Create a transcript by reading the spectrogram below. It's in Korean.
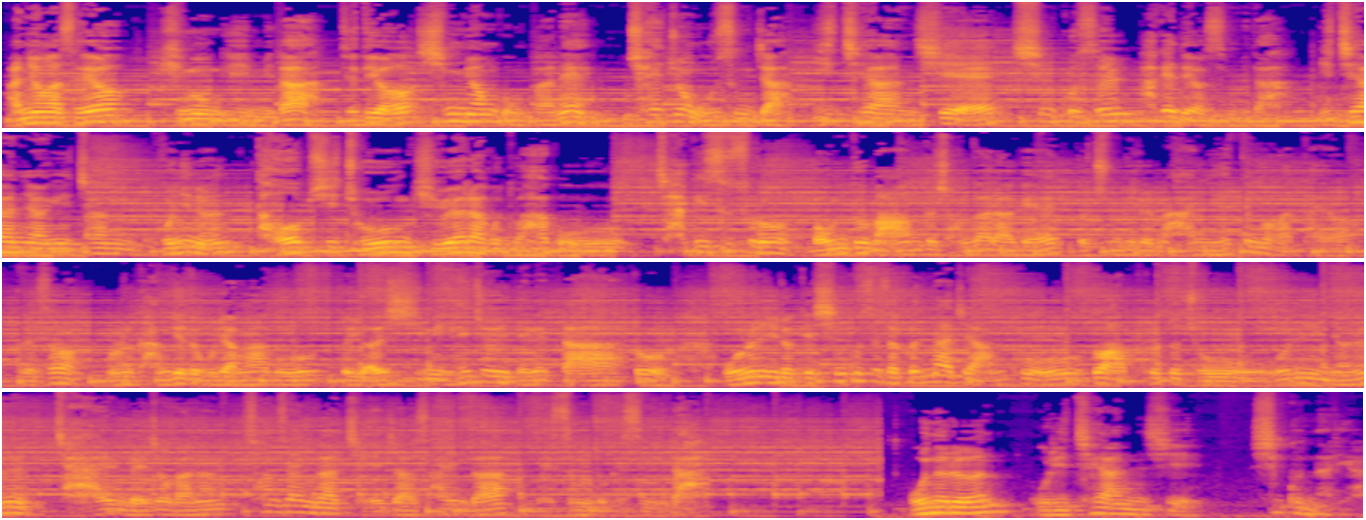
안녕하세요. 김홍기입니다. 드디어 신명 공판의 최종 우승자 이채한 씨의 신굿을 하게 되었습니다. 이채한 양이 참 본인은 더없이 좋은 기회라고도 하고 자기 스스로 몸도 마음도 정갈하게 또 준비를 많이 했던 것 같아요. 그래서 오늘 관계도 무량하고 또 열심히 해줘야 되겠다. 또 오늘 이렇게 신굿에서 끝나지 않고 또 앞으로도 좋은 인연을 잘 맺어가는 선생과 제자 사이가 됐으면 좋겠습니다. 오늘은 우리 채한 씨 신굿 날이야.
